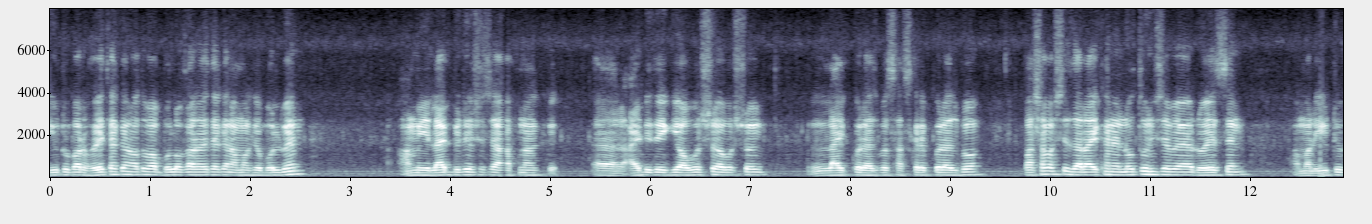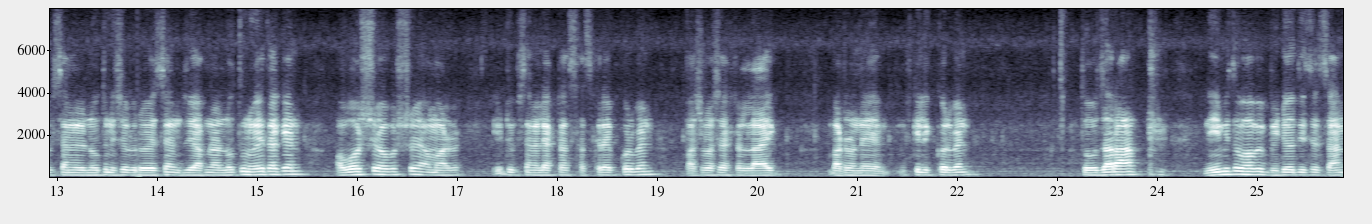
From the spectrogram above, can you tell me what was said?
ইউটিউবার হয়ে থাকেন অথবা ব্লগার হয়ে থাকেন, আমাকে বলবেন। আমি লাইভ ভিডিও শেষে আপনাকে আইডিতে গিয়ে অবশ্যই অবশ্যই লাইক করে আসব সাবস্ক্রাইব করে আসব। পাশাপাশি যারা এখানে নতুন হিসেবে রয়েছেন, আমার ইউটিউব চ্যানেলে নতুন হিসেবে রয়েছেন, যদি আপনারা নতুন হয়ে থাকেন, অবশ্যই অবশ্যই আমার ইউটিউব চ্যানেলে একটা সাবস্ক্রাইব করবেন, পাশাপাশি একটা লাইক বাটনে ক্লিক করবেন। তো যারা নিয়মিতভাবে ভিডিও দিতে চান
